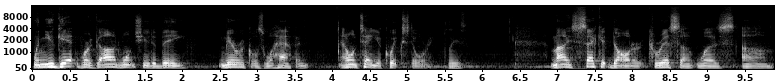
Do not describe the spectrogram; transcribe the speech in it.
when you get where God wants you to be, miracles will happen. I want to tell you a quick story. Please. My second daughter, Caressa, was um,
